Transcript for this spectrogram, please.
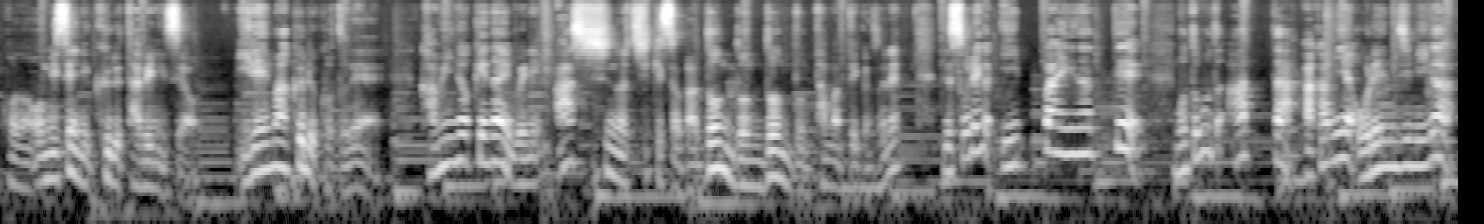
このお店に来るたびにですよ。入れまくることで髪の毛内部にアッシュの色素がどんどんどんどん溜まっていくんですよね。でそれがいっぱいになってもともとあった赤みやオレンジみが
